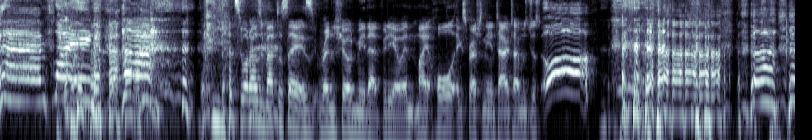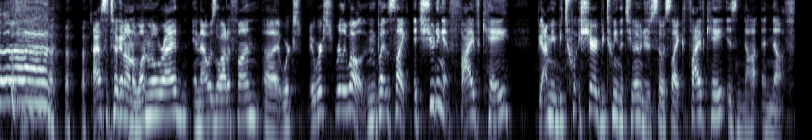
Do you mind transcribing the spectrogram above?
ah, I'm flying. That's what I was about to say. Is Ren showed me that video, and my whole expression the entire time was just oh. I also took it on a one wheel ride, and that was a lot of fun. Uh, it works. It works really well. But it's like it's shooting at 5K. I mean, between, shared between the two images, so it's like 5K is not enough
